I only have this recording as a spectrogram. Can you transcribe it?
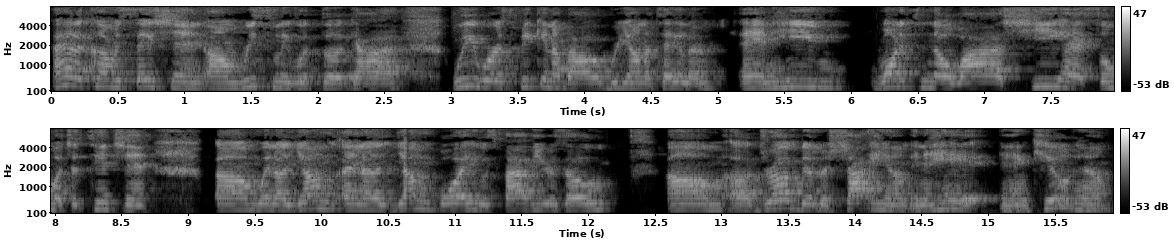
I had a conversation um, recently with the guy. We were speaking about Breonna Taylor, and he wanted to know why she had so much attention um, when a young and a young boy he was five years old um, a drug dealer shot him in the head and killed him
